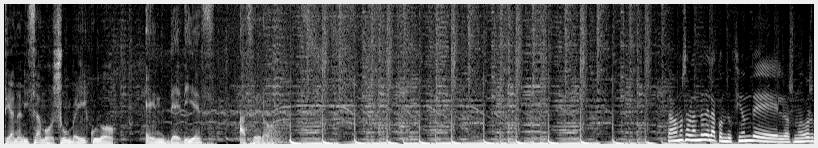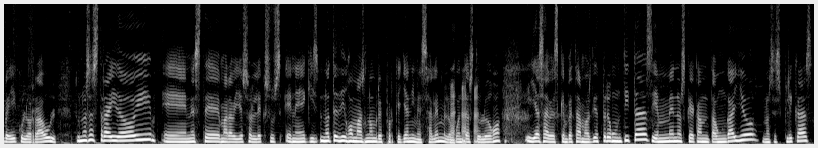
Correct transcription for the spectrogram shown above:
Te analizamos un vehículo en de 10 a cero. Estábamos hablando de la conducción de los nuevos vehículos, Raúl. Tú nos has traído hoy en este maravilloso Lexus NX, no te digo más nombres porque ya ni me salen, me lo cuentas tú luego. Y ya sabes que empezamos 10 preguntitas y en menos que canta un gallo nos explicas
